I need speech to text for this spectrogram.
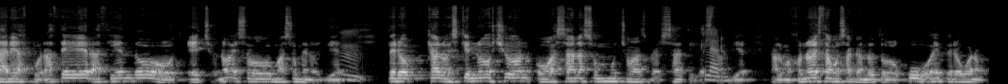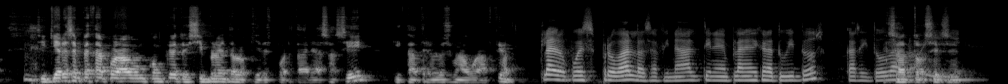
tareas por hacer, haciendo o hecho, ¿no? Eso más o menos bien. Mm, Pero claro, es que Notion o Asana son mucho más versátiles Claro. también. A lo mejor no le estamos sacando todo el jugo, ¿eh? pero bueno, si quieres empezar por algo en concreto y simplemente lo quieres por tareas así, quizá Trello es una buena opción. Claro, pues probarlas. Al final tienen planes gratuitos, casi todas. Exacto, ¿no? sí, y, sí.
